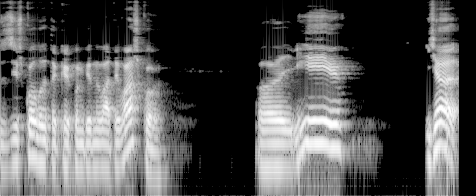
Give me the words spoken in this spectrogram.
зі школою таки комбінувати важко. Е, І я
